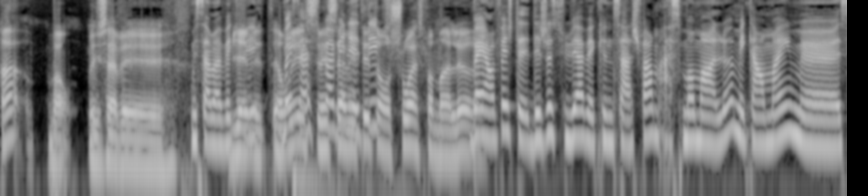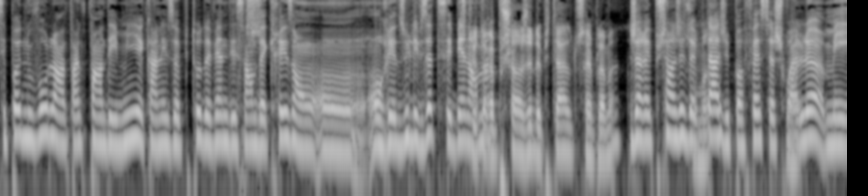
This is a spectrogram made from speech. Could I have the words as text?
Ah, bon, mais ça avait. Mais ça m'avait bien été. Ben, ça, ça avait été ton choix à ce moment-là. Ben, en fait, j'étais déjà suivie avec une sage-femme à ce moment-là, mais quand même, euh, c'est pas nouveau là, en tant que pandémie. Quand les hôpitaux deviennent des centres de crise, on, on, on réduit les visites, c'est bien normal. tu aurais pu changer d'hôpital, tout simplement? J'aurais pu changer d'hôpital, j'ai pas fait ce choix-là, mais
